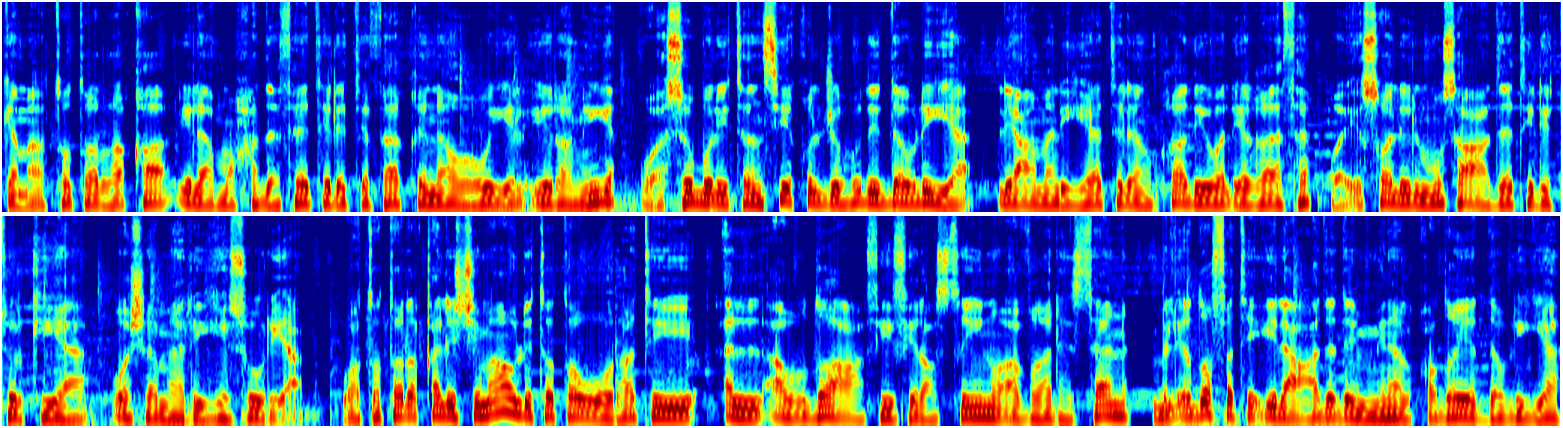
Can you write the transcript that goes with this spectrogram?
كما تطرق إلى محادثات الاتفاق النووي الإيراني وسبل تنسيق الجهود الدولية لعمليات الإنقاذ والإغاثة وإيصال المساعدات لتركيا وشمالي سوريا. وتطرق الاجتماع لتطورات الأوضاع في فلسطين وأفغانستان بالإضافة إلى عدد من القضايا الدولية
